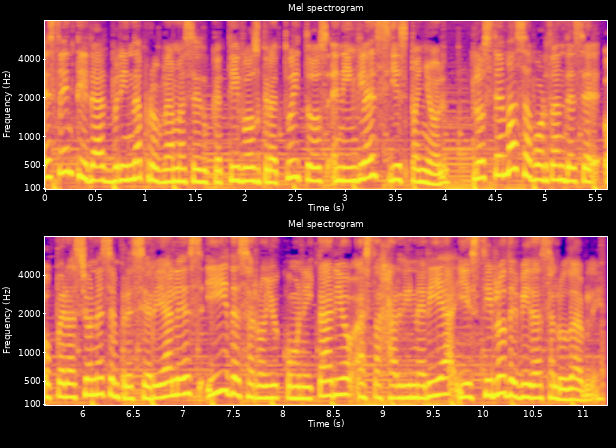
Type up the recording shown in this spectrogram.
Esta entidad brinda programas educativos gratuitos en inglés y español. Los temas abordan desde operaciones empresariales y desarrollo comunitario hasta jardinería y estilo de vida saludable.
